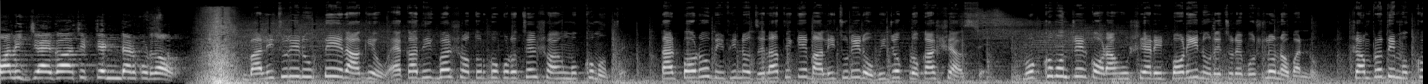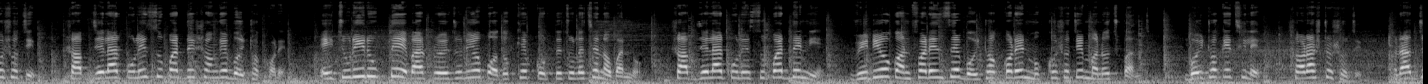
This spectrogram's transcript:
বালির জায়গা আছে টেন্ডার করে দাও। বালি চুরি রুখতে এর আগেও একাধিকবার সতর্ক করেছেন স্বয়ং মুখ্যমন্ত্রী। তারপরও বিভিন্ন জেলা থেকে বালি চুরির অভিযোগ প্রকাশ্যে আসছে। মুখ্যমন্ত্রীর কড়া হুঁশিয়ারির পরেই নড়ে চড়ে বসল নবান্ন। সম্প্রতি মুখ্য সচিব, সব জেলার পুলিশ সুপারদের সঙ্গে বৈঠক করেন। এই চুরি রুখতে এবার প্রয়োজনীয় পদক্ষেপ করতে চলেছে নবান্ন। সব জেলার পুলিশ সুপারদের নিয়ে ভিডিও কনফারেন্সে বৈঠক করেন মুখ্য সচিব মনোজ পান্ত। বৈঠকে ছিলেন স্বরাষ্ট্র সচিব, রাজ্য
